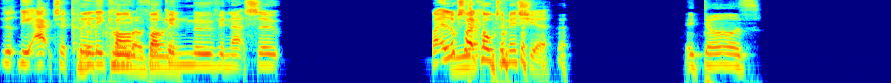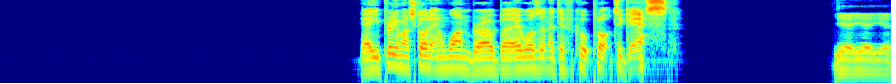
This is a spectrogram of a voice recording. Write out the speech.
The, the actor clearly can't don't fucking move in that suit. Like it looks like Ultimecia. It does. yeah, you pretty much got it in one, bro. But it wasn't a difficult plot to guess. Yeah, yeah, yeah.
